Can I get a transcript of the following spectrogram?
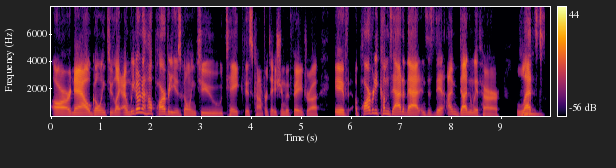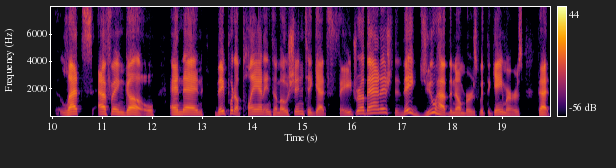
are now going to like, and we don't know how Parvati is going to take this confrontation with Phaedra. If a Parvati comes out of that and says, Dan, I'm done with her, hmm. let's let's effing go. And then they put a plan into motion to get Phaedra banished. They do have the numbers with the gamers that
